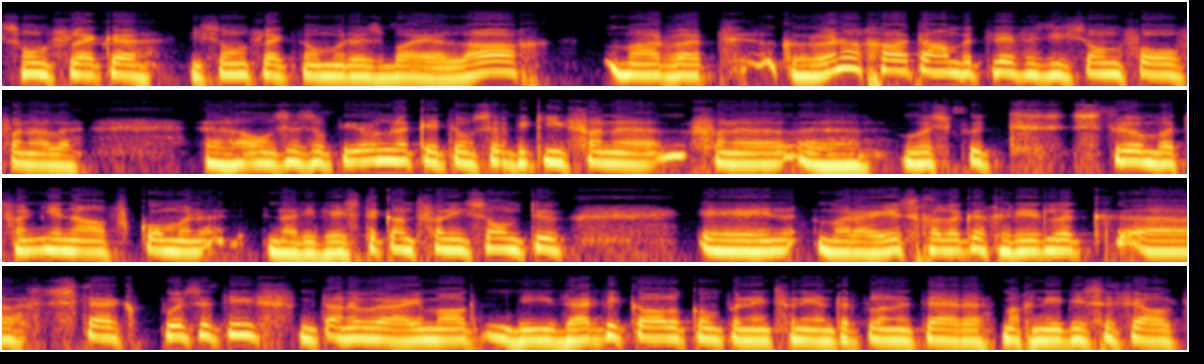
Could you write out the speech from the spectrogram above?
sonvlekke. Die sonvleknommer is baie laag, maar wat koronagate aanbetref is die son vol van hulle. Uh, ons is op die oomblik het ons 'n bietjie van 'n van 'n uh, hoëspoed stroom wat van een af kom en, na die weste kant van die son toe. En maar hy is gelukkig redelik uh sterk positief. Met ander woorde, hy maak die vertikale komponent van die interplanetêre magnetiese veld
